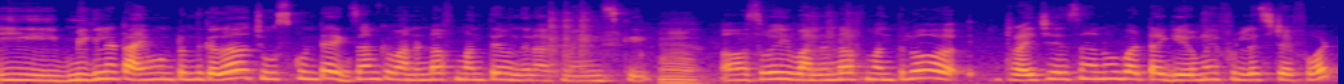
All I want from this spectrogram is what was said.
ఈ మిగిలిన టైం ఉంటుంది కదా చూసుకుంటే ఎగ్జామ్కి వన్ అండ్ హాఫ్ మంతే ఉంది నాకు మెయిన్స్కి సో ఈ వన్ అండ్ హాఫ్ మంత్లో ట్రై చేశాను but I gave my fullest effort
